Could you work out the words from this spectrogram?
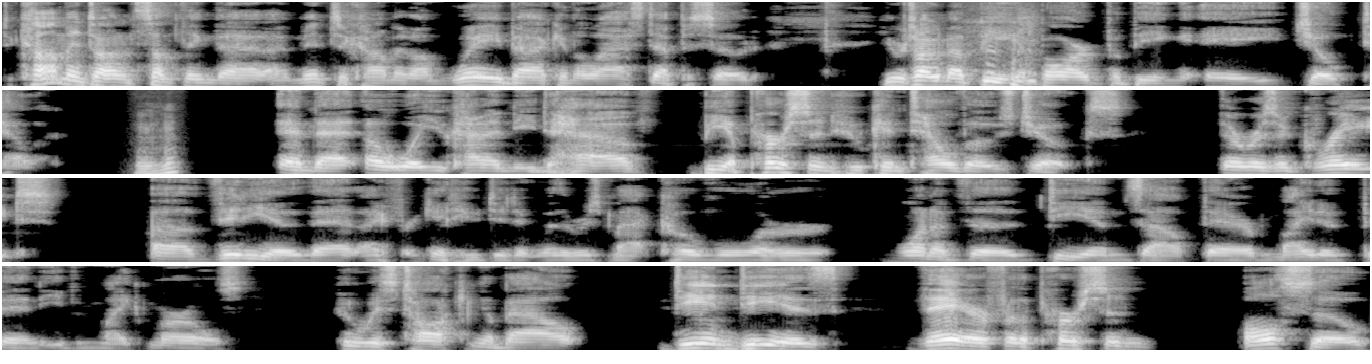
to comment on something that I meant to comment on way back in the last episode, you were talking about being a bard but being a joke teller. Mhm. And that, oh, well, you kind of need to have, be a person who can tell those jokes. There was a great uh, video that I forget who did it, whether it was Matt Colville or one of the DMs out there, might have been even Mike Mearls, who was talking about D and D is there for the person also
